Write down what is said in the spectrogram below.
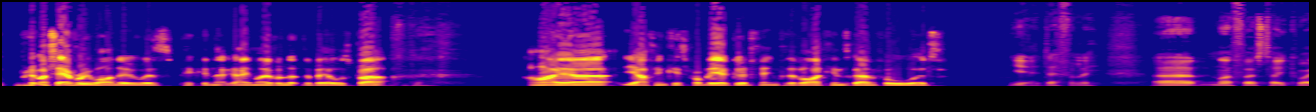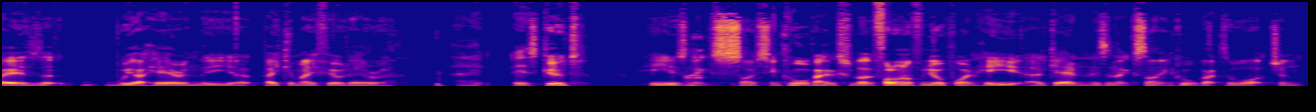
pretty much everyone who was picking that game overlooked the Bills, but I uh, yeah, I think it's probably a good thing for the Vikings going forward. Yeah, definitely. Uh, my first takeaway is that we are here in the uh, Baker Mayfield era, and it, it's good. He is an exciting quarterback. Like, following on from your point, he again is an exciting quarterback to watch, and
